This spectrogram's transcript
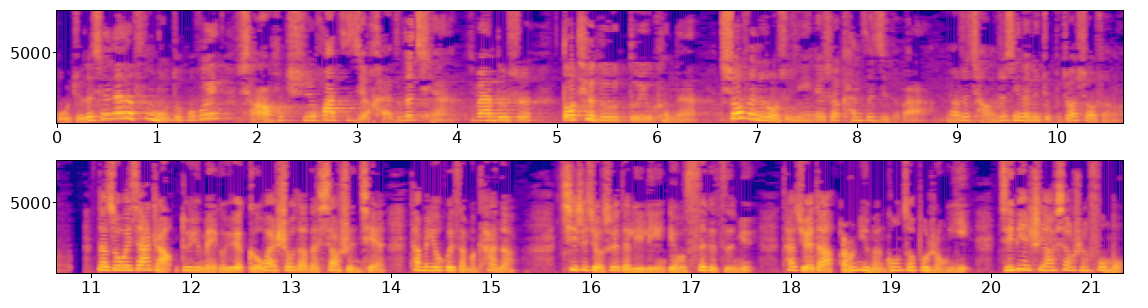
我觉得现在的父母都不会想要去花自己孩子的钱，一般都是倒贴都都有可能。孝顺这种事情应该是要看自己的吧，你要是强制性的，那就不叫孝顺了。那作为家长，对于每个月格外收到的孝顺钱，他们又会怎么看呢？七十九岁的李玲有四个子女，她觉得儿女们工作不容易，即便是要孝顺父母，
